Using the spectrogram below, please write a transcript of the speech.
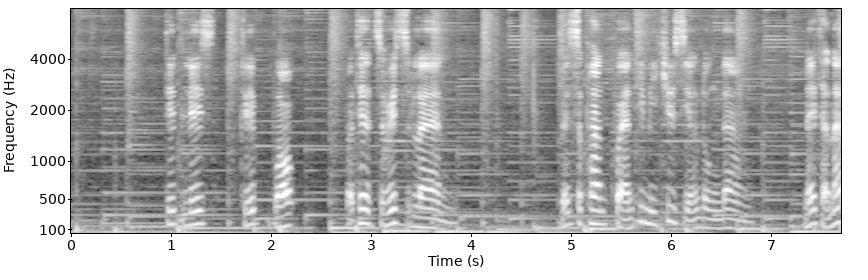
2. ทิดลิสคลิปวอล์กประเทศสวิตเซอร์แลนด์ เป็นสะพานแขวนที่มีชื่อเสียงโด่งดัง ในฐานะ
